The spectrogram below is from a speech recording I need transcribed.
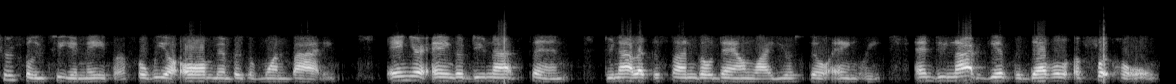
truthfully to your neighbor, for we are all members of one body. In your anger, do not sin. Do not let the sun go down while you're still angry, and do not give the devil a foothold.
